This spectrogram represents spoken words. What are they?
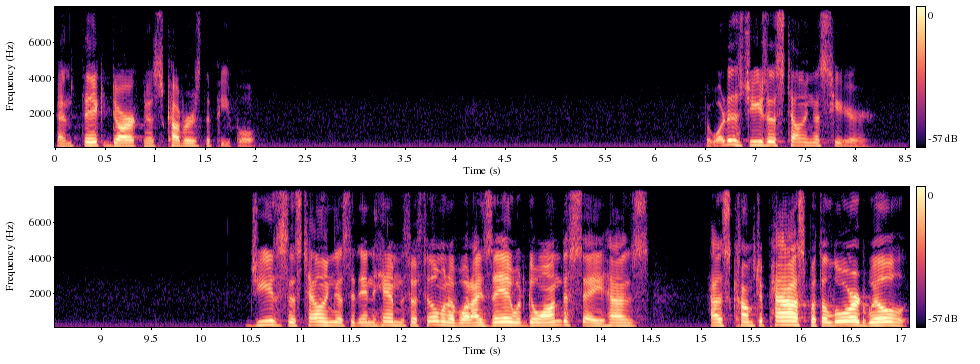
and thick darkness covers the people. But what is Jesus telling us here? Jesus is telling us that in him the fulfillment of what Isaiah would go on to say has, has come to pass, but the Lord will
